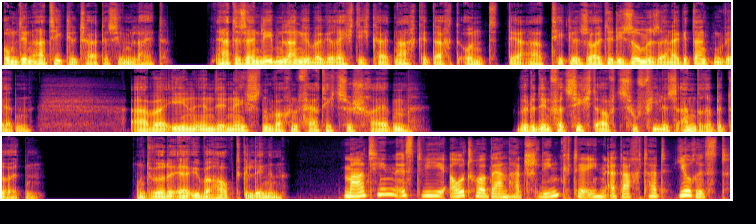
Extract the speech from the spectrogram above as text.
Um den Artikel tat es ihm leid. Er hatte sein Leben lang über Gerechtigkeit nachgedacht, und der Artikel sollte die Summe seiner Gedanken werden. Aber ihn in den nächsten Wochen fertig zu schreiben, würde den Verzicht auf zu vieles andere bedeuten. Und würde er überhaupt gelingen? Martin ist wie Autor Bernhard Schlink, der ihn erdacht hat, Jurist.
